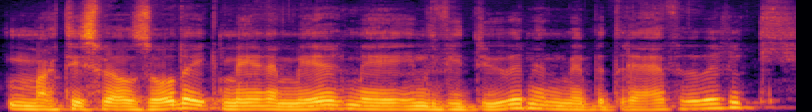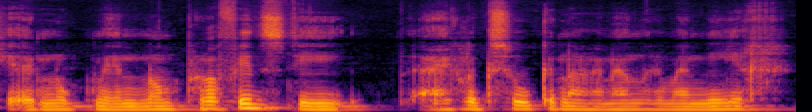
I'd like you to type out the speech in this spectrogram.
maar het is wel zo dat ik meer en meer met individuen en met bedrijven werk. En ook met non-profits die eigenlijk zoeken naar een andere manier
